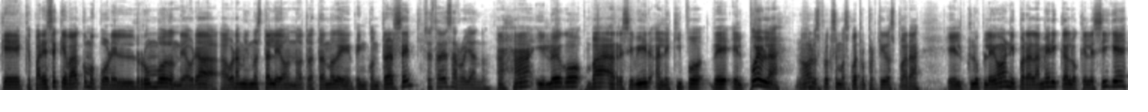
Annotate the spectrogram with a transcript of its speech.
que, que, parece que va como por el rumbo donde ahora, ahora mismo está León, ¿no? Tratando de, de encontrarse. Se está desarrollando. Ajá. Y luego va a recibir al equipo de el Puebla, ¿no? Uh -huh. Los próximos cuatro partidos para el Club León y para el América lo que le sigue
